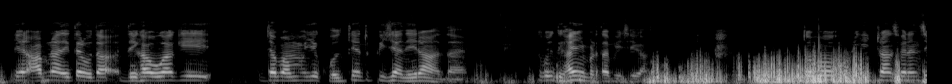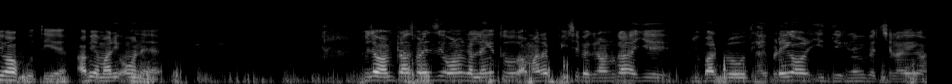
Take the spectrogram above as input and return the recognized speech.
लेकिन आपने अधिकतर होता, देखा होगा कि जब हम ये खोलते हैं तो पीछे अंधेरा आता है तो कुछ दिखाई नहीं पड़ता पीछे का। तो वो उनकी ट्रांसपेरेंसी ऑफ़ होती है। अभी हमारी ऑन है। तो जब हम ट्रांसपेरेंसी ऑन कर लेंगे तो हमारा पीछे बैकग्राउंड का ये जो बाल वो दिखाई पड़ेगा और ये देखने में भी अच्छा लगेगा।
